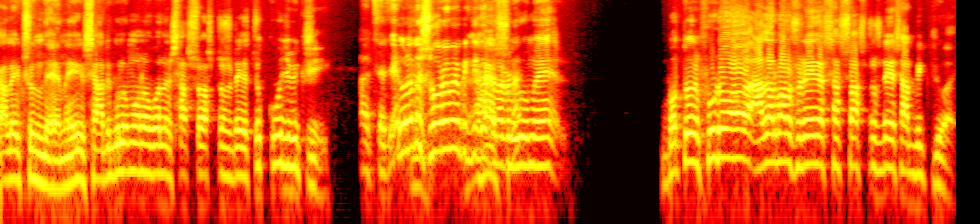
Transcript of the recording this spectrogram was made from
কালেকশন দেন এই শার্টগুলো মনে করেন সাতশো আটশো টাকা চক্ষু বুঝে বিক্রি। আচ্ছা আচ্ছা এগুলো তো শোরুমে বিক্রি হ্যাঁ পারবে না? শোরুমে বর্তমানে ফুডও হাজার বারোশো টাকা সাতশো আটশো টাকা শার্ট বিক্রি হয়।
